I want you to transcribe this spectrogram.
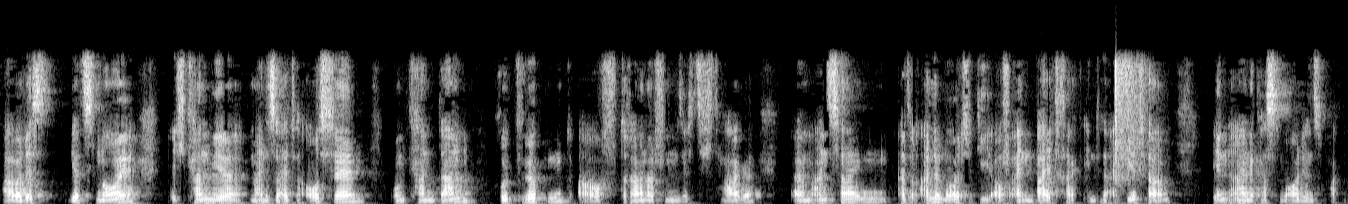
aber das jetzt neu, ich kann mir meine Seite auswählen und kann dann rückwirkend auf 365 Tage ähm, anzeigen, also alle Leute, die auf einen Beitrag interagiert haben, in eine Custom Audience packen.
